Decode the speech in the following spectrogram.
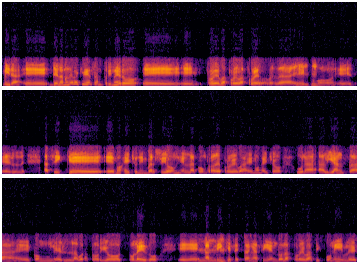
Mira, eh, de la manera que entran primero eh, eh, pruebas, pruebas, pruebas, ¿verdad? como el, así que hemos hecho una inversión en la compra de pruebas, hemos hecho una alianza con el laboratorio Toledo. Así que se están haciendo las pruebas disponibles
